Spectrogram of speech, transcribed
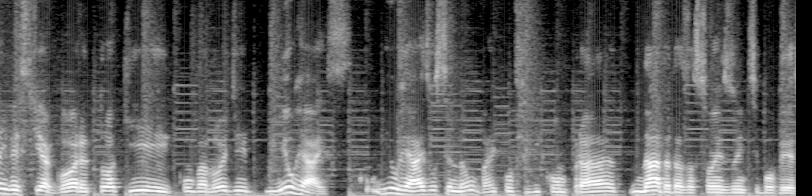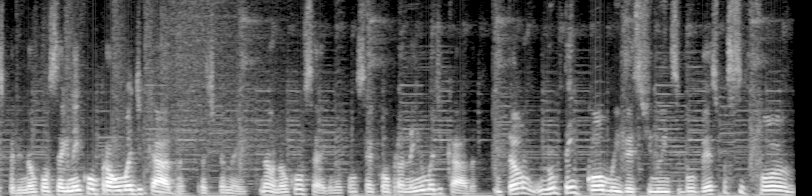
a investir agora, eu tô aqui com um valor de mil reais. Com mil reais você não vai conseguir comprar nada das ações do índice Bovespa. Ele não consegue nem comprar uma de cada, praticamente. Não, não consegue, não consegue comprar nenhuma de cada. Então, não tem como investir no índice Bovespa se for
